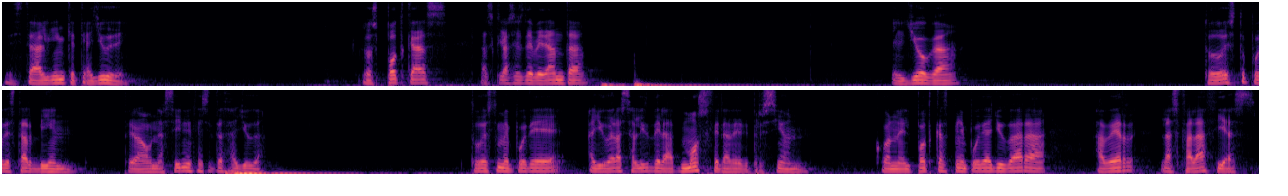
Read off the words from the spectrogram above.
Necesita alguien que te ayude. Los podcasts, las clases de Vedanta, el yoga, todo esto puede estar bien, pero aún así necesitas ayuda. Todo esto me puede ayudar a salir de la atmósfera de depresión. Con el podcast me puede ayudar a, ver las falacias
